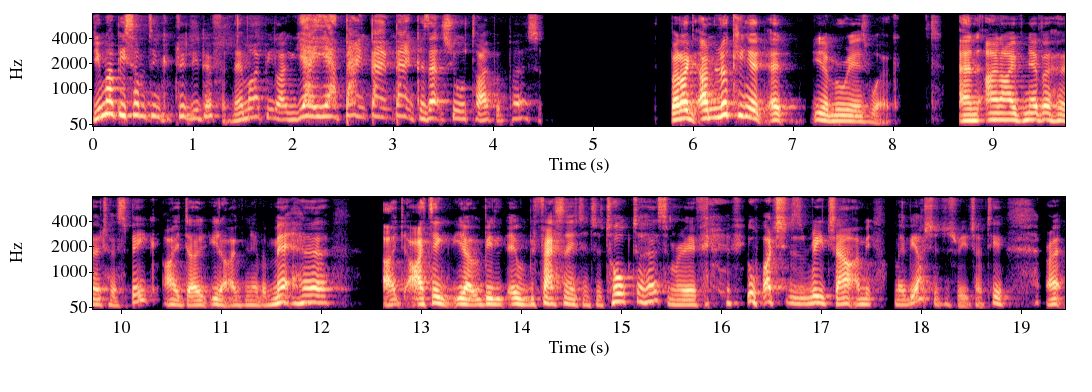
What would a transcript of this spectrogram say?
You might be something completely different. They might be like, yeah, yeah, bang, bang, bang, because that's your type of person. But I, am looking at, at, you know, Maria's work, and and I've never heard her speak. I don't, you know, I've never met her. I, I think you know it would be it would be fascinating to talk to her. So Maria, if, if you're watching, just reach out. I mean, maybe I should just reach out to you, right?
